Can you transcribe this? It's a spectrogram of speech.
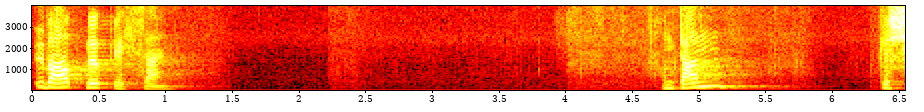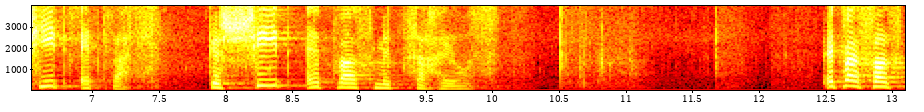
überhaupt möglich sein? Und dann geschieht etwas, geschieht etwas mit Zachäus. Etwas, was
